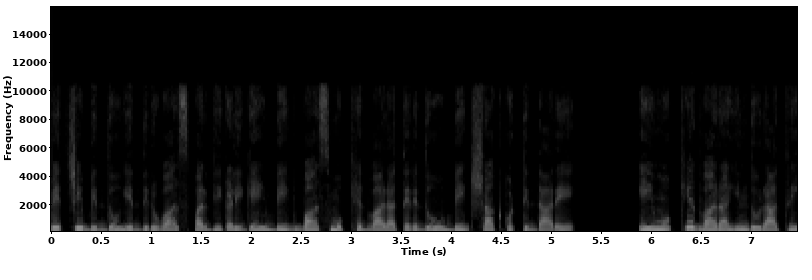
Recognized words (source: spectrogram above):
ಬೆಚ್ಚಿ ಬಿದ್ದು ಎದ್ದಿರುವ ಸ್ಪರ್ಧಿಗಳಿಗೆ ಬಿಗ್ ಬಾಸ್ ಮುಖ್ಯದ್ವಾರ ತೆರೆದು ಬಿಗ್ ಶಾಕ್ ಕೊಟ್ಟಿದ್ದಾರೆ. ಈ ಮುಖ್ಯದ್ವಾರ ಇಂದು ರಾತ್ರಿ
